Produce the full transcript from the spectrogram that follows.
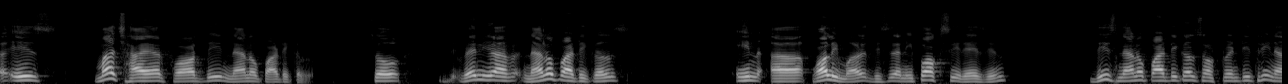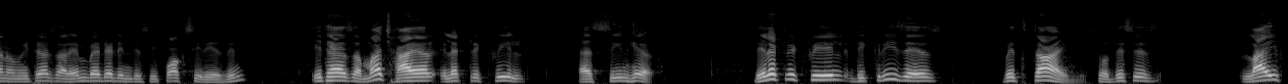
is much higher for the nanoparticle. So, when you have nanoparticles in a polymer this is an epoxy resin these nanoparticles of 23 nanometers are embedded in this epoxy resin it has a much higher electric field as seen here the electric field decreases with time. So, this is life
